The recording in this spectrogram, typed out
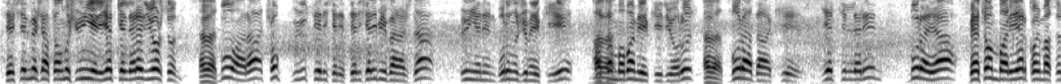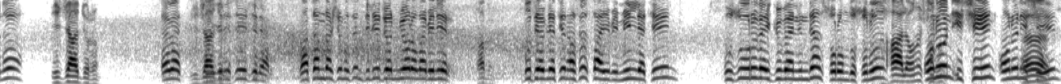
seçilmiş atılmış Ünyeli yetkililere diyorsun. Evet. Bu ara çok büyük tehlikeli. Tehlikeli bir barajda Ünye'nin Burunucu mevkii, Hasan. Baba mevkii diyoruz. Evet. Buradaki yetkililerin buraya beton bariyer koymasını Rica ediyorum. evet Rica sevgili ederim. seyirciler vatandaşımızın dili dönmüyor olabilir. Tabii. Bu devletin asıl sahibi milletin huzuru ve güveninden sorumlusunuz. Hala onu çok... Onun için, onun Evet. için,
